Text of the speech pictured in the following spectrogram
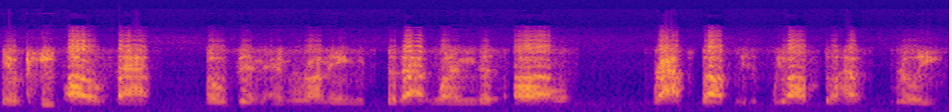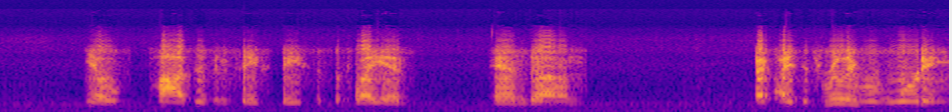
know, keep all of that open and running, so that when this all wraps up, we we all still have really, you know, positive and safe spaces to play in, and um, I, I, it's really rewarding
